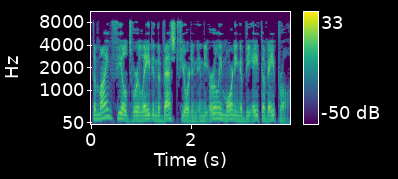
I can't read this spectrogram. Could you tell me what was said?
The mine fields were laid in the Vestfjorden in the early morning of 8 April.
